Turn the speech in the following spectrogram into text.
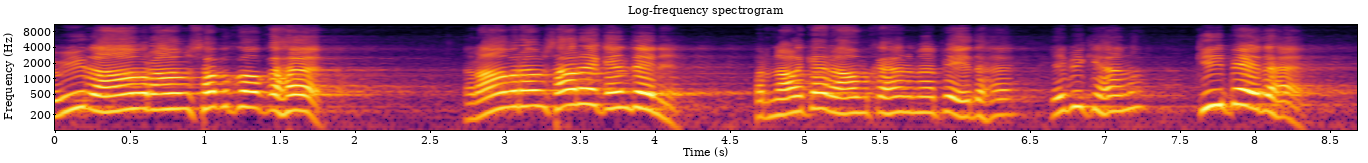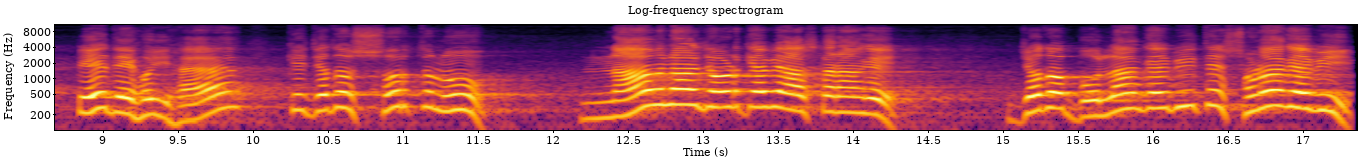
ਕਬੀਰ ਰਾਮ ਰਾਮ ਸਭ ਕੋ ਕਹੈ। ਰਾਮ ਰਾਮ ਸਾਰੇ ਕਹਿੰਦੇ ਨੇ, ਪਰ ਨਾਲ ਕਹੇ ਰਾਮ ਕਹਿਣ ਮੈਂ ਭੇਦ ਹੈ। ਇਹ ਵੀ ਕਿਹਾ ਨਾ, ਕੀ ਭੇਦ ਹੈ? ਭੇਦ ਇਹੋ ਹੀ ਹੈ ਕਿ ਜਦੋਂ ਸੁਰਤ ਨੂੰ ਨਾਮ ਨਾਲ ਜੋੜ ਕੇ ਅਭਿਆਸ ਕਰਾਂਗੇ, ਜਦੋਂ ਬੋਲਾਂਗੇ ਵੀ ਤੇ ਸੁਣਾਂਗੇ ਵੀ,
